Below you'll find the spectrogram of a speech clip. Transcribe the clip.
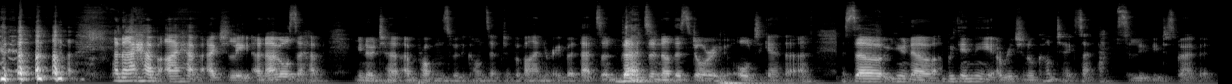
and I have, I have actually, and I also have, you know, ter- uh, problems with the concept of a binary, but that's a that's another story altogether. So you know, within the original context, I absolutely describe it.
